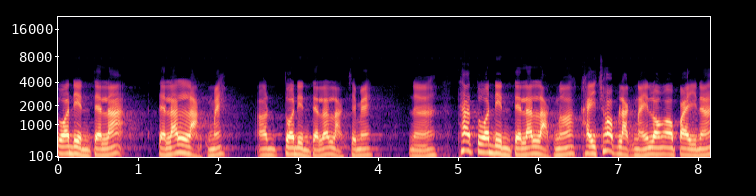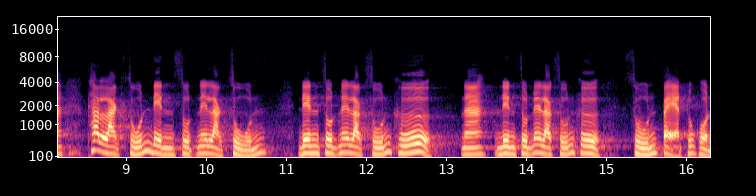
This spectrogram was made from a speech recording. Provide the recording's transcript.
ตัวเด่นแต่ละแต่ละหลักไหมเอาตัวเด่นแต่ละหลักใช่ไหมนะถ้าตัวเด่นแต่ละหลักเนาะใครชอบหลักไหนลองเอาไปนะ ถ้าหลักศูนย์เด่นสุดในหลักศูนย์เด่นสุดในหลักศูนย์คือ นะเด่นสุดในหลักศูนย์คือศูนย์แปดทุกคน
